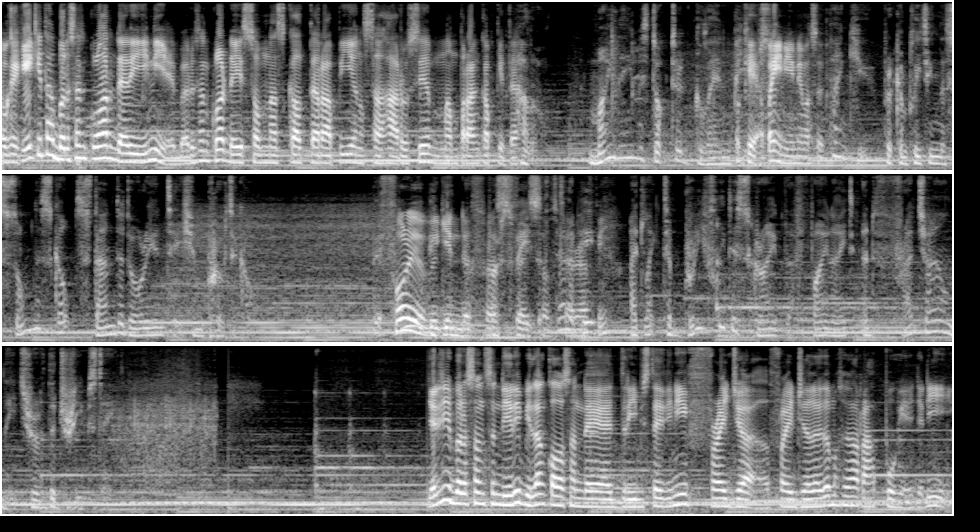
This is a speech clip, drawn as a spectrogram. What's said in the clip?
Oke, kayak kita barusan keluar dari ini ya, barusan keluar dari Somnascal Therapy yang seharusnya memperangkap kita. Hello. My name is Dr. Glenn Oke, Pearson. apa ini ini maksud? Thank you for completing the Somnosculpt Standard Orientation Protocol. Before you begin the first phase of therapy, I'd like to briefly describe the finite and fragile nature of the dream state. Jadi barusan sendiri bilang kalau seandainya dream state ini fragile, fragile itu maksudnya rapuh ya. Jadi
